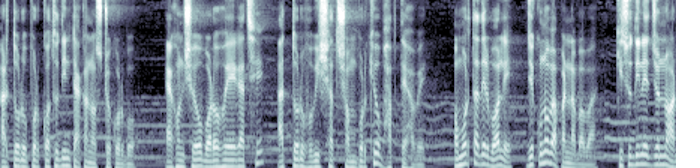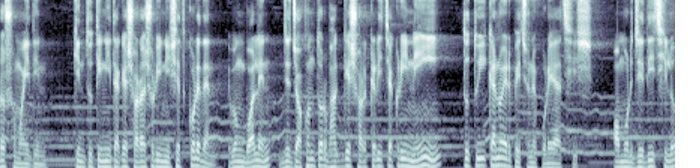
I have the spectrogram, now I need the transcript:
আর তোর ওপর কতদিন টাকা নষ্ট করব। এখন সেও বড় হয়ে গেছে, আর তোর ভবিষ্যৎ সম্পর্কেও ভাবতে হবে। অমর তাদের বলে, যে, কোনো ব্যাপার না বাবা, কিছুদিনের জন্য আরও সময় দিন। কিন্তু তিনি তাকে সরাসরি নিষেধ করে দেন এবং বলেন যে, যখন তোর ভাগ্যে সরকারি চাকরি নেই, তো তুই কেন এর পেছনে পড়ে আছিস? অমর জেদি ছিল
